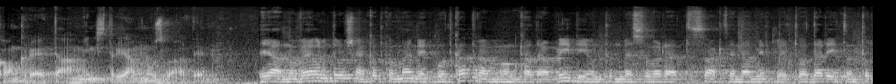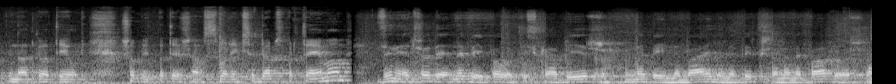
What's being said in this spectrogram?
konkrētām ministrijām un uzvārdiem. Jā, nu vēlme droši vien kaut ko mainīt būtu katram un kādā brīdī, un tad mēs varētu sākt vienā mirklī to darīt un turpināt ļoti ilgi. Šobrīd patiešām svarīgs ir darbs par tēmām. Ziniet, šodien nebija politiskā birža, nebija ne maiņa, ne pirkšana, ne pārdošana.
